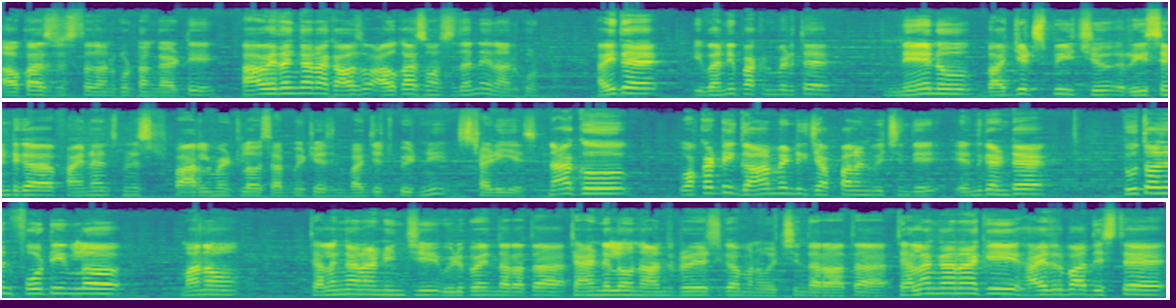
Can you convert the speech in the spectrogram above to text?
అవకాశం ఇస్తుంది అనుకుంటాం కాబట్టి ఆ విధంగా నాకు అవస- అవకాశం వస్తుందని నేను అనుకుంటున్నాను. అయితే ఇవన్నీ పక్కన పెడితే నేను బడ్జెట్ స్పీచ్ రీసెంట్గా ఫైనాన్స్ మినిస్టర్ పార్లమెంట్లో సబ్మిట్ చేసిన బడ్జెట్ స్పీచ్ని స్టడీ చేశాను. నాకు ఒకటి గవర్నమెంట్కి చెప్పాలనిపించింది. ఎందుకంటే టూ థౌజండ్ ఫోర్టీన్లో మనం తెలంగాణ నుంచి విడిపోయిన తర్వాత స్టాండ్లోన్ ఆంధ్రప్రదేశ్గా మనం వచ్చిన తర్వాత తెలంగాణకి హైదరాబాద్ ఇస్తే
